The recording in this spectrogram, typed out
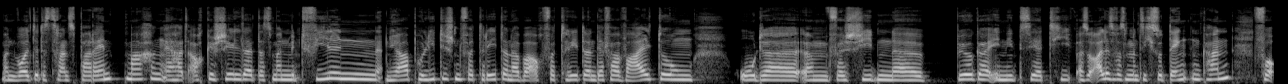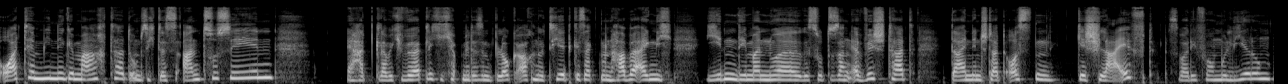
Man wollte das transparent machen. Er hat auch geschildert, dass man mit vielen ja, politischen Vertretern, aber auch Vertretern der Verwaltung oder ähm, verschiedener Bürgerinitiativ, also alles, was man sich so denken kann, vor Ort Termine gemacht hat, um sich das anzusehen, er hat, glaube ich, wörtlich, ich habe mir das im Blog auch notiert, gesagt, man habe eigentlich jeden, den man nur sozusagen erwischt hat, da in den Stadtosten geschleift. Das war die Formulierung.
